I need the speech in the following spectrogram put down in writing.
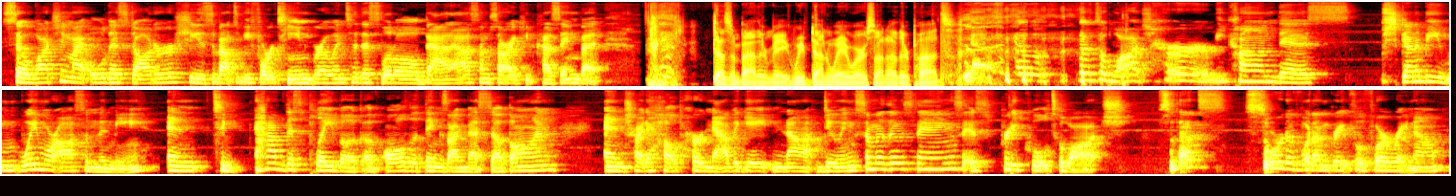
So watching my oldest daughter, she's about to be 14, grow into this little badass. I'm sorry I keep cussing, but doesn't bother me. We've done way worse on other pods. yeah. So, so to watch her become this, she's going to be way more awesome than me. And to have this playbook of all the things I messed up on and try to help her navigate not doing some of those things is pretty cool to watch. So that's sort of what I'm grateful for right now.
